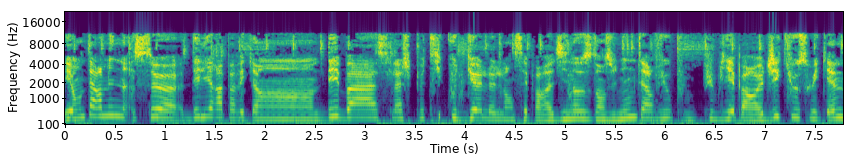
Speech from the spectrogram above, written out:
Et on termine ce Daily Rap avec un débat slash petit coup de gueule lancé par Dinos dans une interview publiée par GQ ce week-end.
